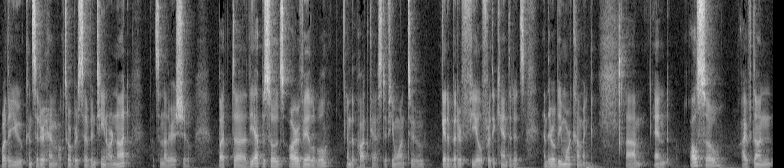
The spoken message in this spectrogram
Whether you consider him October 17 or not, that's another issue. But uh, the episodes are available in the podcast if you want to get a better feel for the candidates, and there will be more coming. Um, and also, I've done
